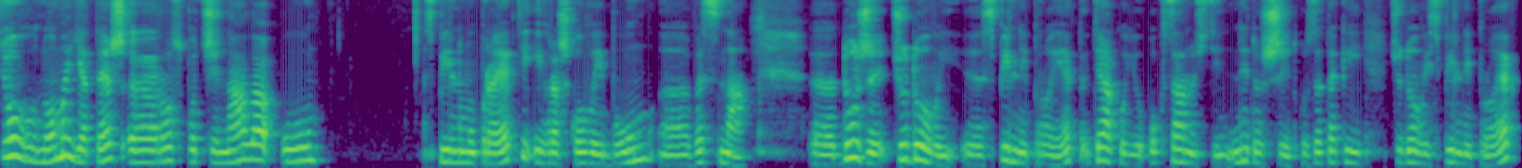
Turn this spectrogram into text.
Цього гнома я теж е, розпочинала у спільному проєкті Іграшковий бум е, Весна. Е, Дуже чудовий е, спільний проєкт. Дякую Оксаночці Недошитку за такий чудовий спільний проєкт.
